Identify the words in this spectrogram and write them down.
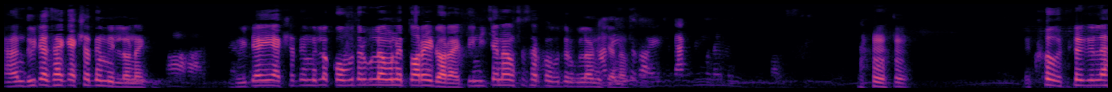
এখন দুইটা ঝাঁক একসাথে মিললো নাকি? হ্যাঁ হ্যাঁ দুইটাই একসাথে মিললো কবুতরগুলো মানে তরাই ডরায়। তুই নিচে নামছিস আর কবুতরগুলো নিচে নামছে তাই, এই যে ডাক দিব না, আমি কবুতরগুলা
